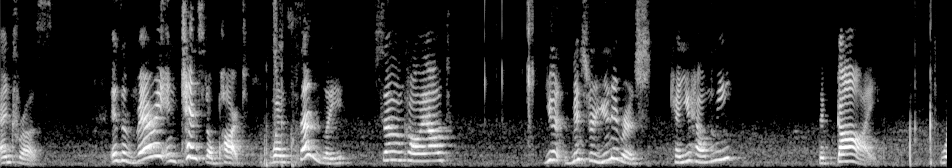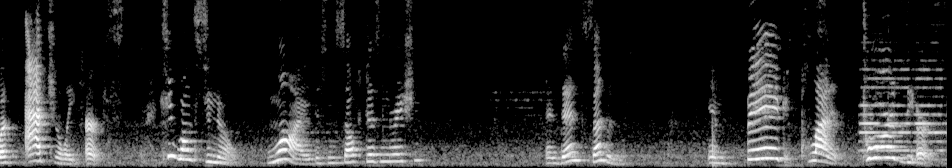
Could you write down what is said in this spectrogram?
entrance. It's a very intentional part when suddenly someone called out, Mr. Universe, can you help me? The guy was actually Earth. He wants to know why doesn't self generation? And then suddenly, in big planet towards the Earth,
